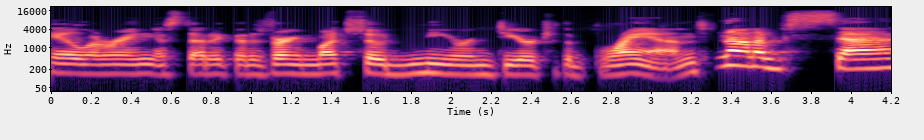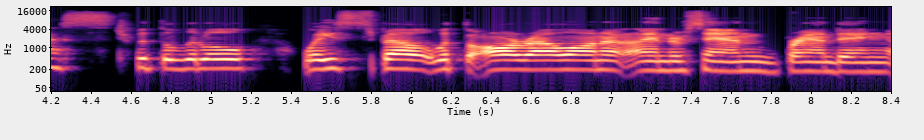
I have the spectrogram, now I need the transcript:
tailoring aesthetic that is very much so near and dear to the brand. Not obsessed with the little waist belt with the RL on it. I understand branding.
